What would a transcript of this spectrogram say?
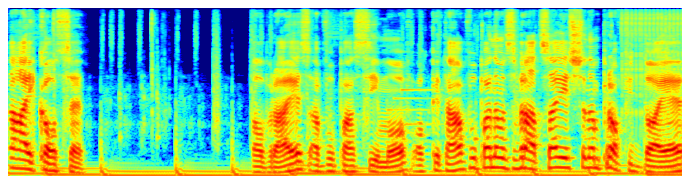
Daj kosę. Dobra, jest AWP Asimow. Okej, ta AWP nam zwraca, jeszcze nam profit daje.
